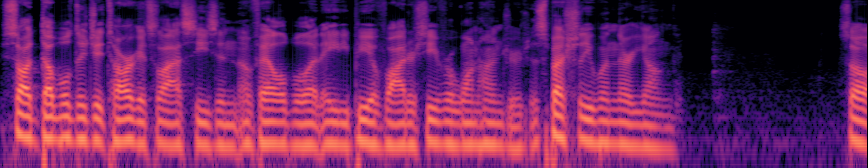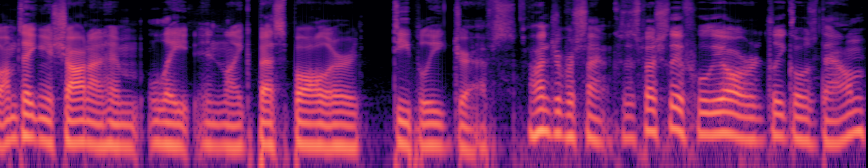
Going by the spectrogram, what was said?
saw double digit targets last season available at ADP of wide receiver 100, especially when they're young. So I'm taking a shot on him late in like best ball or deep league drafts. 100%. Because especially if Julio or Ridley goes down,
